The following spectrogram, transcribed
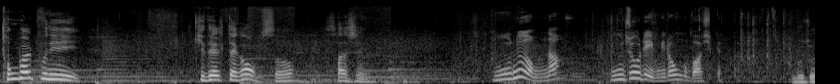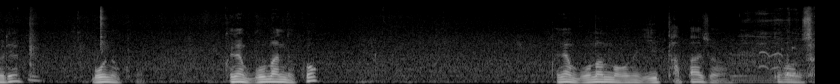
통발뿐이 기댈 데가 없어 사실. 무는 없나? 무조림 이런 거 맛있겠다. 무조리? 뭐 넣고? 그냥 무만 넣고? 그냥 무만 먹으면 입 다 빠져. 뜨거워서.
